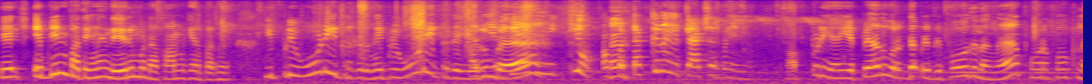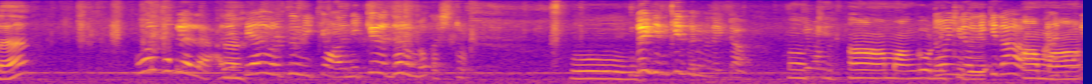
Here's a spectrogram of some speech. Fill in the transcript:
எ- எப்படின்னு பார்த்தீங்கன்னா இந்த எறும்பை நான் காமிக்கிறேன் பாருங்கள் இப்படி ஓடிட்டு இருக்குதுங்க. இப்படி ஓடிட்டு இருக்க எறும்பை. நிக்கும். அப்ப டக்குன்னு கேப்சர் பண்ணிடணும். அப்படியா? எப்பயாவது ஒரு இடத்துல இப்படி இப்படி போகுதுலங்க போகிற போக்கில்? போற போக்குல இல்ல. அது எப்படியாவது ஒரு இடத்துல நிக்கும். அது நிக்கிறது தான் ரொம்ப கஷ்டம். ஓ. பாருங்க ஓகே. ஆ ஆமாம் அங்கே ஒன்று நிற்கிது ஆமாம்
